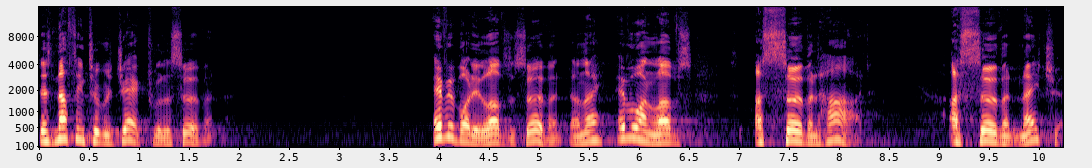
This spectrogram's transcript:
there's nothing to reject with a servant. Everybody loves a servant, don't they? Everyone loves a servant heart, a servant nature.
